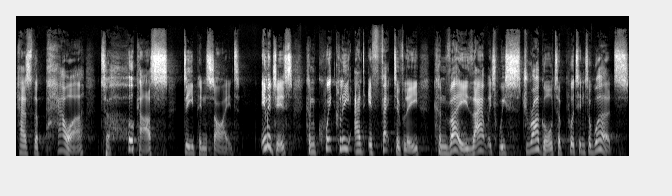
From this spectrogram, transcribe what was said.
has the power to hook us deep inside. Images can quickly and effectively convey that which we struggle to put into words.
